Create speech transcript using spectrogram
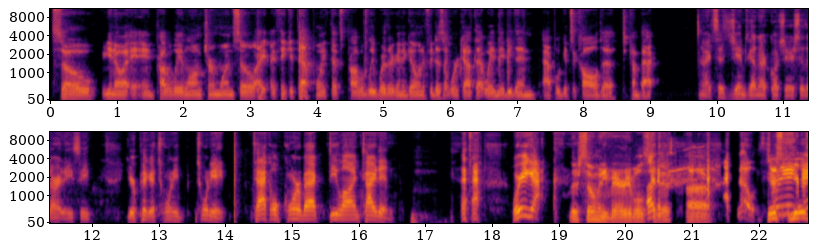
so you know, and probably a long term one. So I, I, think at that point, that's probably where they're going to go. And if it doesn't work out that way, maybe then Apple gets a call to to come back. All right. Cincy James got another question here, says, "All right, AC, your pick at 20, 28, tackle, cornerback, D line, tight end." Where you got? There's so many variables to this. Uh, no, here's, here's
